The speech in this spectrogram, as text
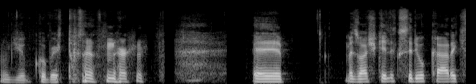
não digo cobertura. É, mas eu acho que ele que seria o cara que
